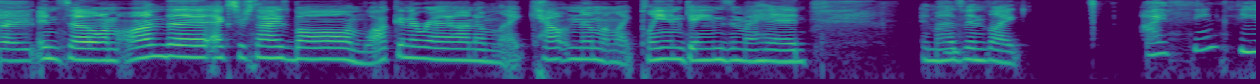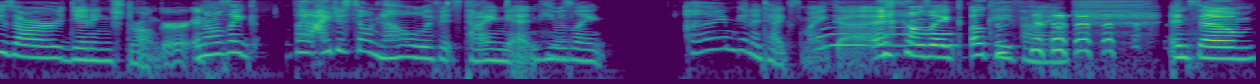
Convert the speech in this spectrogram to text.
right. and so i'm on the exercise ball i'm walking around i'm like counting them i'm like playing games in my head and my husband's like i think these are getting stronger and i was like but i just don't know if it's time yet and he was like i'm gonna text micah and i was like okay fine and so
